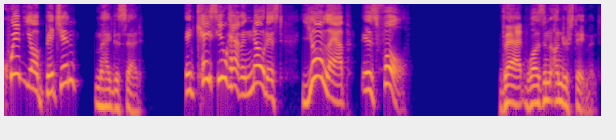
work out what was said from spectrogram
quit your bitchin', Magda said. In case you haven't noticed, your lap is full. That was an understatement.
